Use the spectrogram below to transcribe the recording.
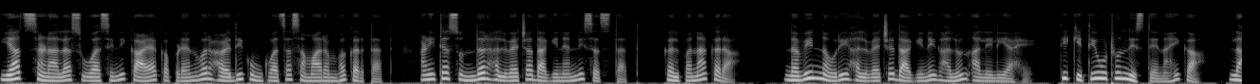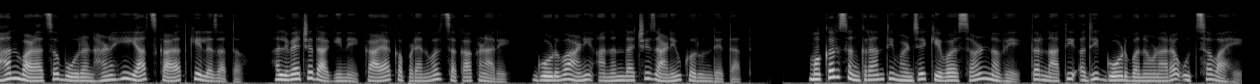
याच सणाला सुवासिनी काळ्या कपड्यांवर हळदी कुंकवाचा समारंभ करतात आणि त्या सुंदर हलव्याच्या दागिन्यांनी सजतात. कल्पना करा नवीन नवरी हलव्याचे दागिने घालून आलेली आहे. ती किती उठून दिसते नाही का? लहान बाळाचं बोरणहाणही याच काळात केलं जातं. हलव्याचे दागिने काळ्या कपड्यांवर चकाकणारे गोडवा आणि आनंदाची जाणीव करून देतात. मकर संक्रांती म्हणजे केवळ सण नव्हे तर नाती अधिक गोड बनवणारा उत्सव आहे.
